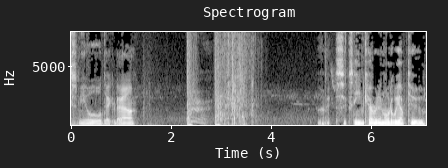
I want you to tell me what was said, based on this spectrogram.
Nice mule, take her down. Alright, 16 keratin. What are we up to?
